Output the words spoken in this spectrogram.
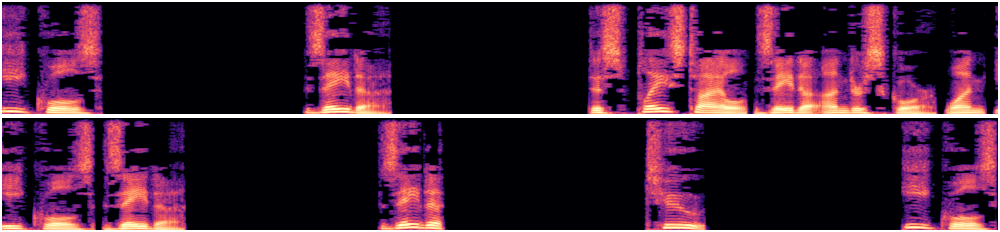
equals zeta. Display style zeta underscore 1 equals zeta. Zeta 2 equals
